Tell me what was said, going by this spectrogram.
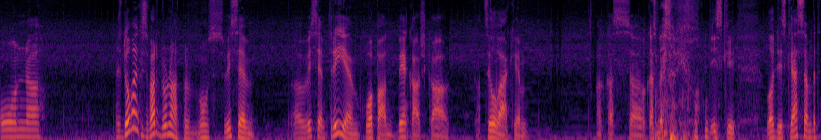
Un uh, es domāju, ka es varu runāt par mums visiem, uh, visiem trijiem kopā, vienkārši kā, kā cilvēkiem, kas, uh, kas mēs arī loģiski, loģiski esam. Bet,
